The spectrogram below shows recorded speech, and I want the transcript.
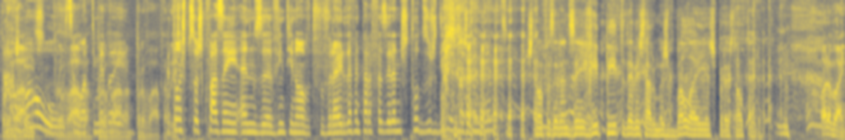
Provável, Ah, uau, isso é provável, uma ótima provável, ideia. provável. Então as pessoas que fazem anos a 29 de fevereiro devem estar a fazer anos todos os dias neste momento. Estão a fazer anos em repeat, devem estar umas baleias para esta altura. Ora bem,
